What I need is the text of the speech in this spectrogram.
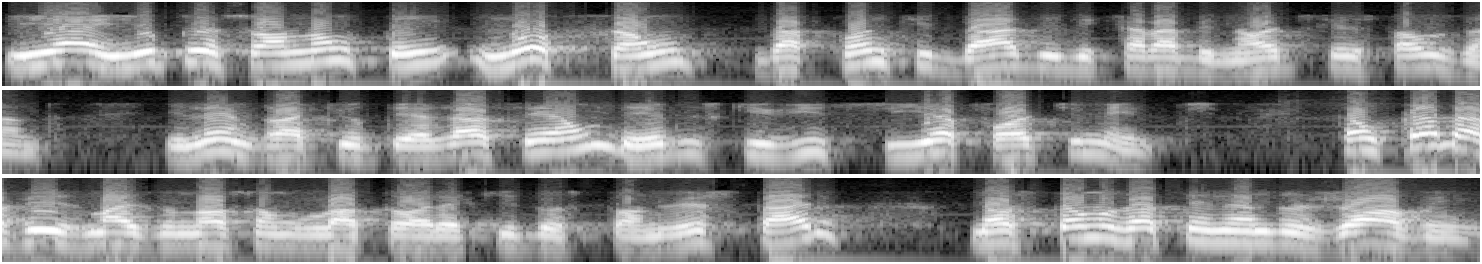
e aí o pessoal não tem noção da quantidade de carabinoides que ele está usando. E lembrar que o THC é um deles que vicia fortemente. Então, cada vez mais no nosso ambulatório aqui do Hospital Universitário, nós estamos atendendo jovens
